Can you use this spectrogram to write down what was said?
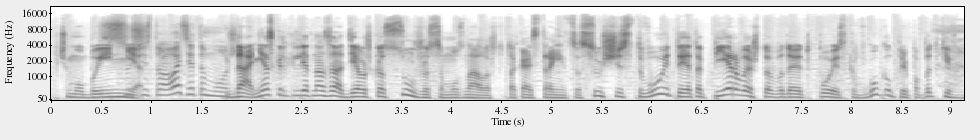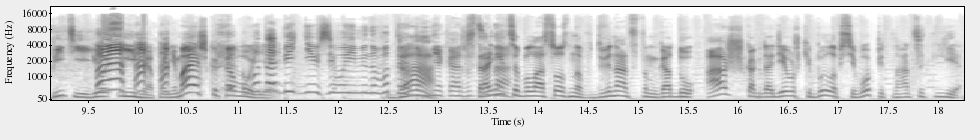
почему бы и нет. Существовать это может. Да, несколько лет назад девушка с ужасом узнала, что такая страница существует, и это первое, что выдает поиск в Google при попытке вбить ее имя. Понимаешь, каково Вот ей? обиднее всего именно вот Да, это, мне кажется. Страница да. была создана в 2012 году, аж когда девушке было всего 15 лет.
